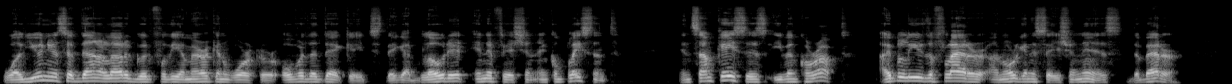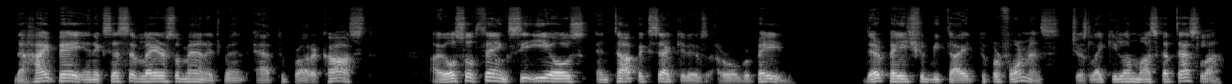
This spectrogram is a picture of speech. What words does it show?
While unions have done a lot of good for the American worker over the decades, they got bloated, inefficient, and complacent in some cases, even corrupt. I believe the flatter an organization is, the better. The high pay and excessive layers of management add to product cost. I also think CEOs and top executives are overpaid. Their pay should be tied to performance, just like Elon Musk at Tesla.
